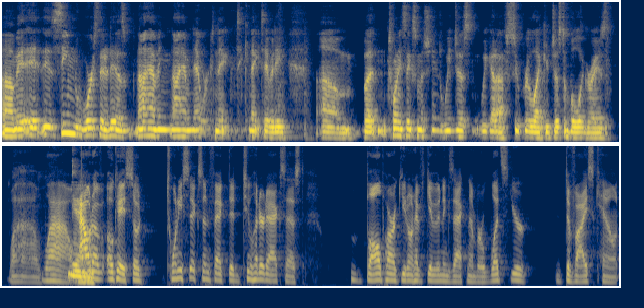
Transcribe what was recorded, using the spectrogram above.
Um, it, it, it, seemed worse than it is not having not having network connect, connectivity. Um, but 26 machines, we just we got off super lucky, just a bullet graze. Wow! Wow! Yeah. Out of okay, so 26 infected, 200 accessed. Ballpark, you don't have to give an exact number. What's your device count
